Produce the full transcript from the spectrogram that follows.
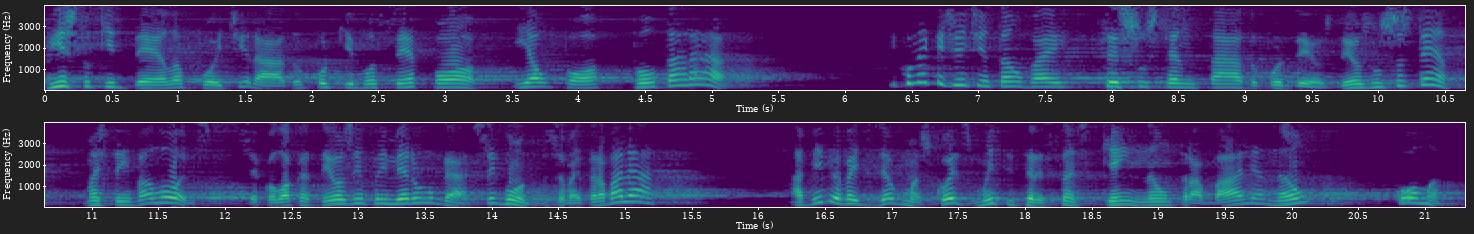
visto que dela foi tirado, porque você é pó, e ao pó voltará. E como é que a gente então vai ser sustentado por Deus? Deus nos sustenta, mas tem valores. Você coloca Deus em primeiro lugar. Segundo, você vai trabalhar. A Bíblia vai dizer algumas coisas muito interessantes. Quem não trabalha, não coma.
